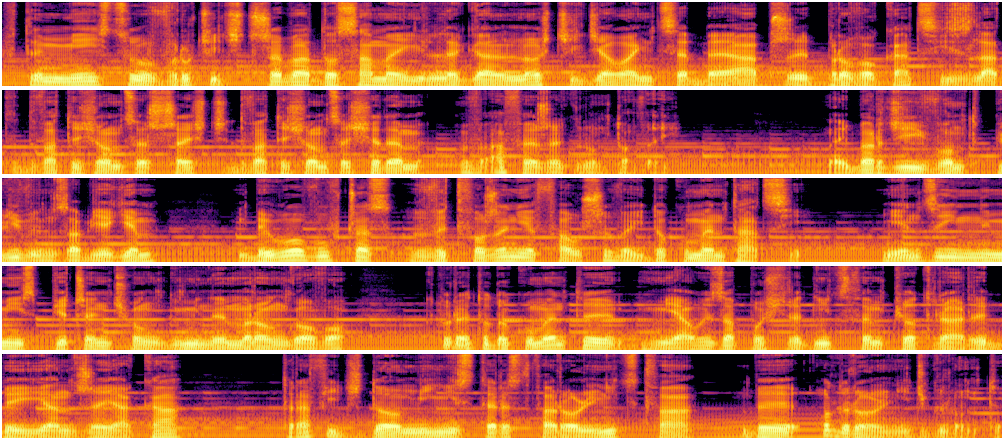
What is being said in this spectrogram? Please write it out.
W tym miejscu wrócić trzeba do samej legalności działań CBA przy prowokacji z lat 2006-2007 w aferze gruntowej. Najbardziej wątpliwym zabiegiem było wówczas wytworzenie fałszywej dokumentacji, m.in. z pieczęcią gminy Mrągowo, które to dokumenty miały za pośrednictwem Piotra Ryby i Andrzeja K trafić do Ministerstwa Rolnictwa, by odrolnić grunty.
